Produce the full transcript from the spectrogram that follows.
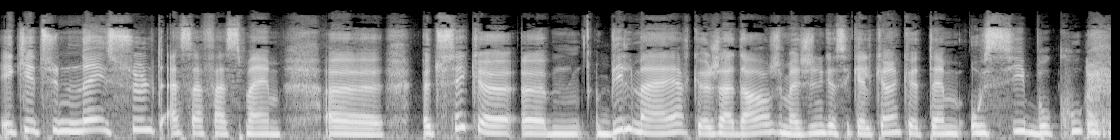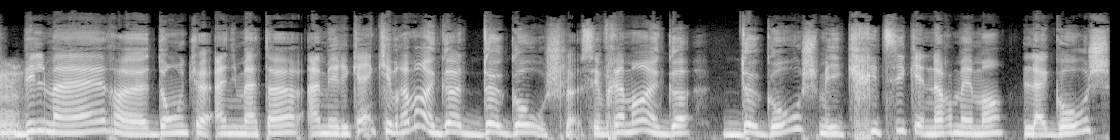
et qui est une insulte à sa face même. Euh, tu sais que euh, Bill Maher, que j'adore, j'imagine que c'est quelqu'un que t'aimes aussi beaucoup. Mm-hmm. Bill Maher, euh, donc animateur américain, qui est vraiment un gars de gauche. C'est vraiment un gars de gauche, mais il critique énormément la gauche.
